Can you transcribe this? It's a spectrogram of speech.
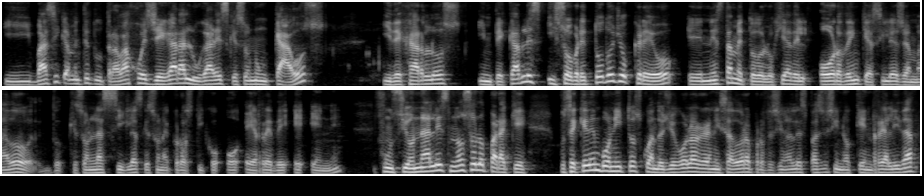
y básicamente tu trabajo es llegar a lugares que son un caos y dejarlos impecables y sobre todo yo creo en esta metodología del orden que así le has llamado, que son las siglas, que es un acróstico o RDEN funcionales, no solo para que pues, se queden bonitos cuando llegó la organizadora profesional de espacios, sino que en realidad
